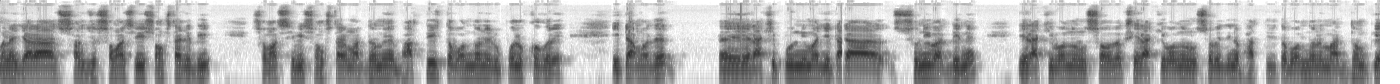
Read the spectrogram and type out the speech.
মানে যারা সমাজসেবী সংস্থাকে দিই, সমাজসেবী সংস্থার মাধ্যমে ভ্রাতৃত্ব বন্ধনের উপলক্ষ করে এটা আমাদের রাখি পূর্ণিমা যেটা শনিবার দিনে যে রাখি বন্ধন উৎসব হবে সেই রাখি বন্ধন উৎসবের দিনে ভ্রাতৃত্ব বন্ধনের মাধ্যমকে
